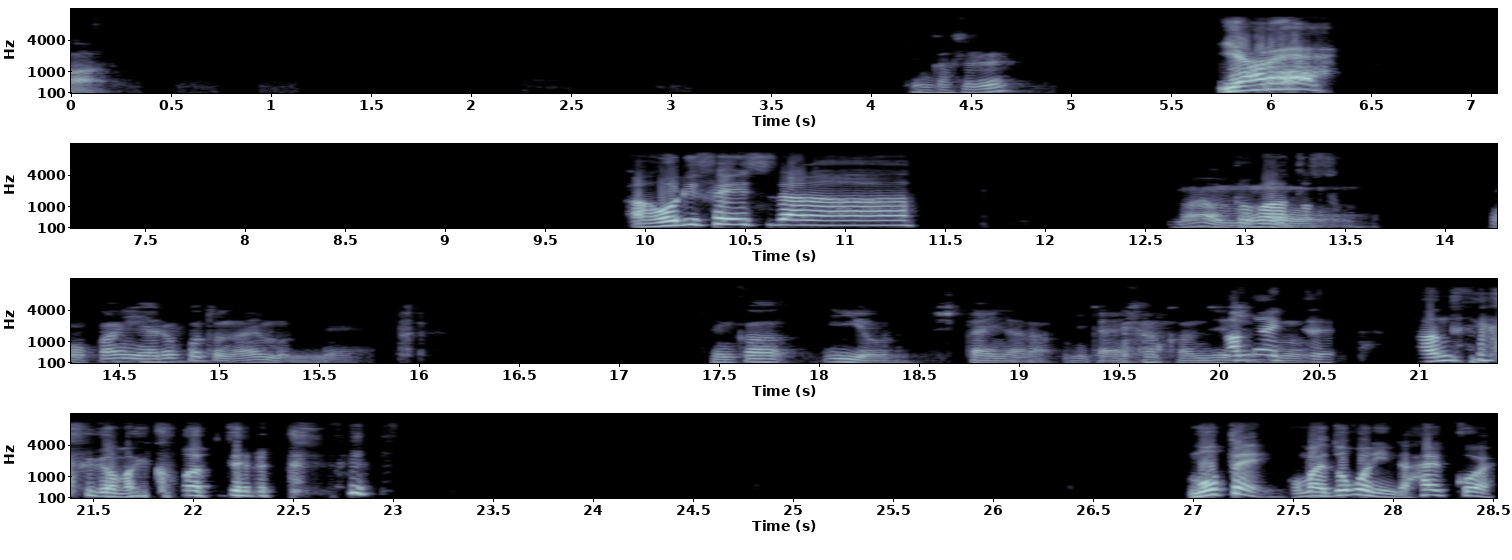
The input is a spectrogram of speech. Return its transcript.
はい。喧嘩する？やれ煽りフェイスだなまあもう他にやることないもんね。喧嘩いいよ、したいなら、みたいな感じでしょもうダイク、ファンダイクが巻き込まれてる。モペイ、お前どこにいんだ？早く来い。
